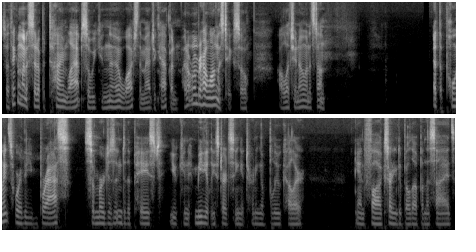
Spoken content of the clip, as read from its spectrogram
So I think I'm going to set up a time lapse so we can uh, watch the magic happen. I don't remember how long this takes, so I'll let you know when it's done. At the points where the brass submerges into the paste, you can immediately start seeing it turning a blue color and fog starting to build up on the sides.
